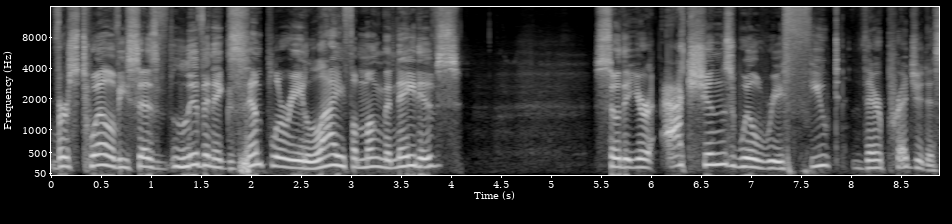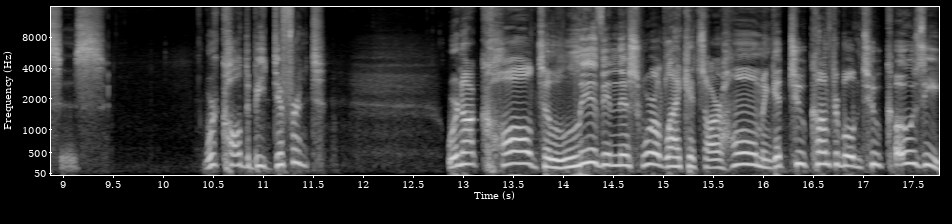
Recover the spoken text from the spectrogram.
Verse 12, he says, Live an exemplary life among the natives so that your actions will refute their prejudices. We're called to be different. We're not called to live in this world like it's our home and get too comfortable and too cozy.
